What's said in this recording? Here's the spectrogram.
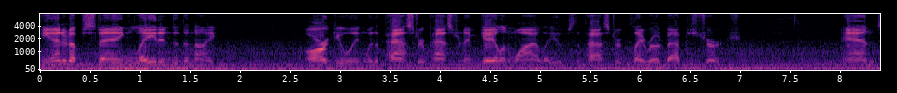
he ended up staying late into the night, arguing with a pastor, a pastor named Galen Wiley, who was the pastor of Clay Road Baptist Church. And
